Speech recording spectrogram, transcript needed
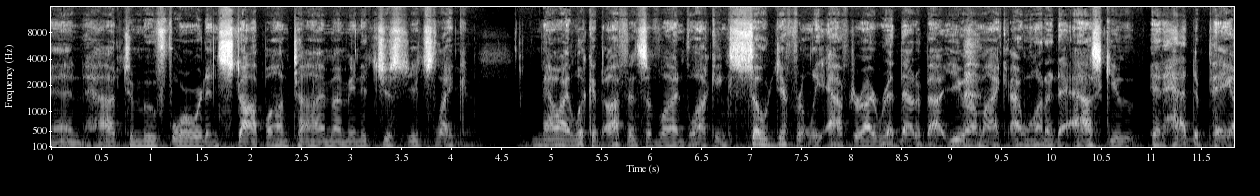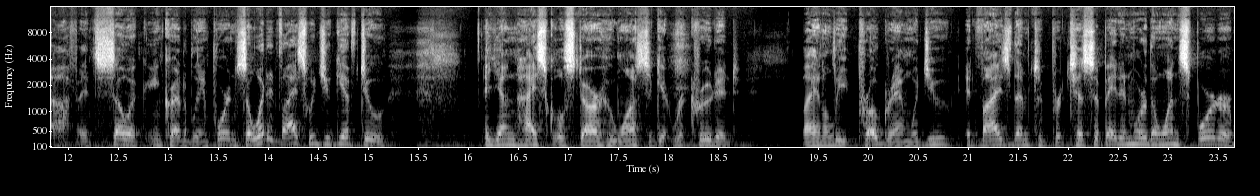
and how to move forward and stop on time. I mean, it's just, it's like now I look at offensive line blocking so differently after I read that about you. I'm like, I wanted to ask you, it had to pay off. It's so incredibly important. So, what advice would you give to a young high school star who wants to get recruited? by an elite program, would you advise them to participate in more than one sport or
